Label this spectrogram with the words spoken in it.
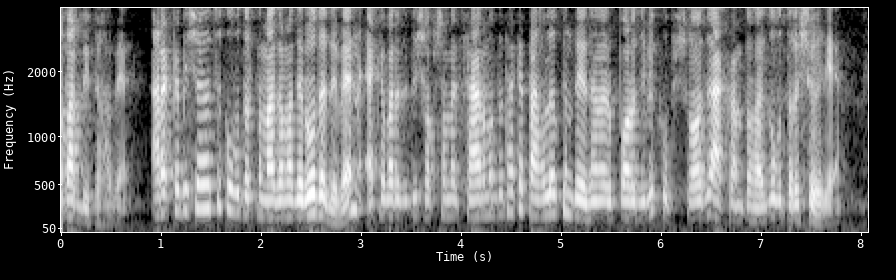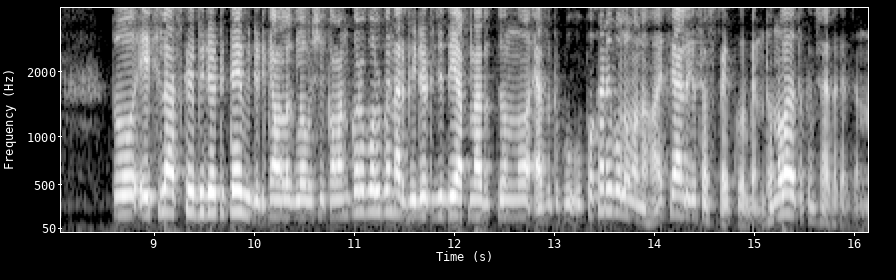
আবার দিতে হবে। আর একটা বিষয় হচ্ছে কবুতরকে মাঝে মাঝে রোদে দেবেন, একেবারে যদি সবসময় ছায়ার মধ্যে থাকে, তাহলেও কিন্তু এই ধরনের পরজীবী খুব সহজে আক্রান্ত হয় কবুতরের শরীরে। তো এই ছিল আজকের ভিডিওটিতে। ভিডিওটি কেমন লাগল অবশ্যই কমেন্ট করে বলবেন। আর ভিডিওটি যদি আপনার জন্য এতটুকু উপকারী বলে মনে হয়, চ্যানেলটিকে সাবস্ক্রাইব করবেন। ধন্যবাদ এতক্ষণ সাহায্য থাকার জন্য।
